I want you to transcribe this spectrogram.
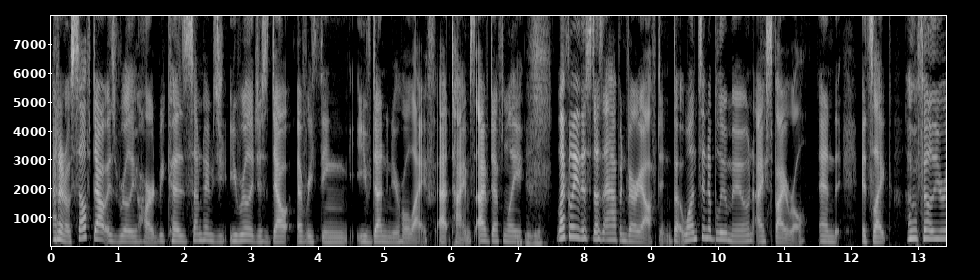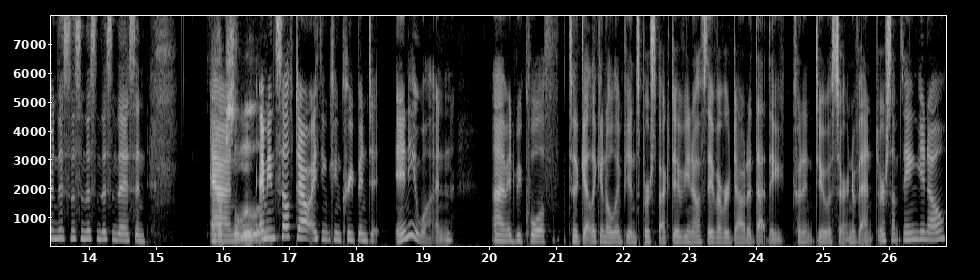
I don't know, self-doubt is really hard because sometimes you, you really just doubt everything you've done in your whole life at times. I've definitely Mhm. luckily this doesn't happen very often, but once in a blue moon I spiral and it's like I'm a failure in this this and this and this and this and and absolutely I mean, self doubt, I think, can creep into anyone. Um, it'd be cool if, to get like an Olympian's perspective, you know, if they've ever doubted that they couldn't do a certain event or something, you know.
